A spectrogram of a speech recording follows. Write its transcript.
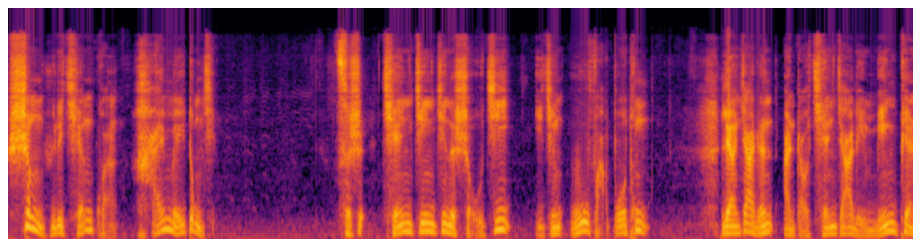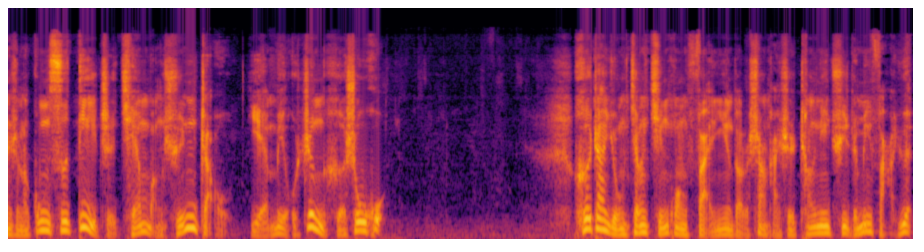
剩余的钱款还没动静。此时，钱晶晶的手机已经无法拨通，两家人按照钱嘉玲名片上的公司地址前往寻找，也没有任何收获。何占勇将情况反映到了上海市长宁区人民法院。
